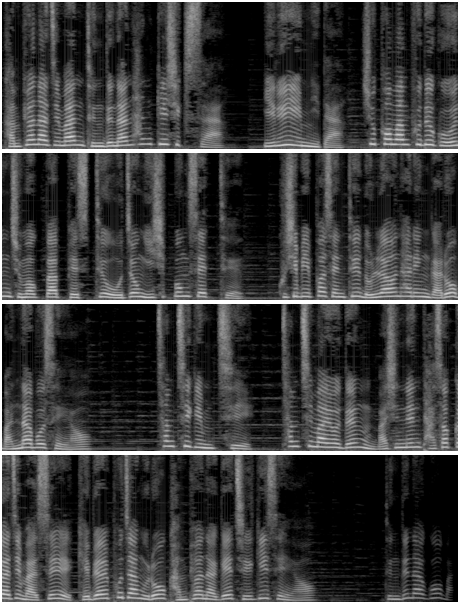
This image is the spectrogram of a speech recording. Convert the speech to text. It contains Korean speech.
간편하지만 든든한 한 끼 식사. 1위입니다. 슈퍼만 푸드 구운 주먹밥 베스트 5종 20봉 세트. 92% 놀라운 할인가로 만나보세요. 참치김치, 참치마요 등 맛있는 5가지 맛을 개별 포장으로 간편하게 즐기세요. 든든하고 맛-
